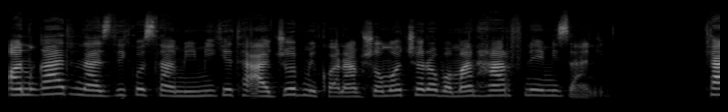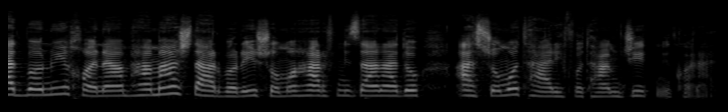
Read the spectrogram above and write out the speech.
آنقدر نزدیک و صمیمی که تعجب می کنم شما چرا با من حرف نمی زنید. کدبانوی خانم همش درباره شما حرف می‌زند و از شما تعریف و تمجید می کند.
